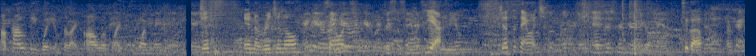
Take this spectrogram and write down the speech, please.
I'll probably be waiting for, like, all of, like, one minute. Just an original sandwich? Just a sandwich? Yeah. meal? Just a sandwich. And is this for here to go, ma'am? To go. Okay.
